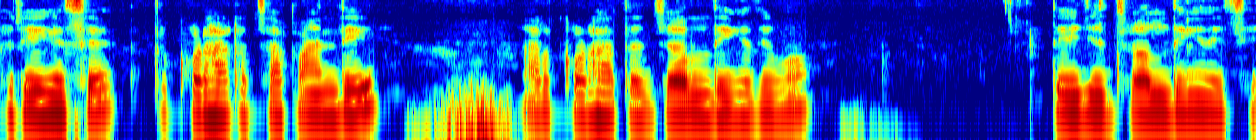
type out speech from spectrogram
ধরে গেছে, তো কড়াটা চাপান দিই আর কড়াতে জল দিয়ে দেবো। তো এই যে জল দিয়ে দিয়েছি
